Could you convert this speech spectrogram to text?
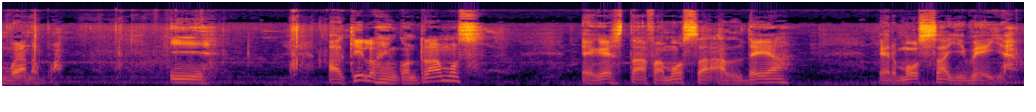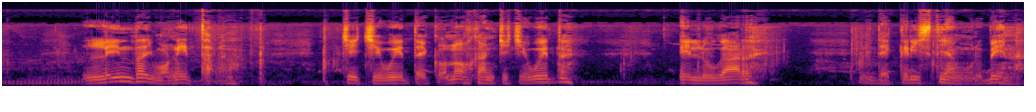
Bueno, pues. Y aquí los encontramos en esta famosa aldea hermosa y bella, linda y bonita, ¿verdad? Chichihuite, conozcan Chichihuite, el lugar de Cristian Urbina,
